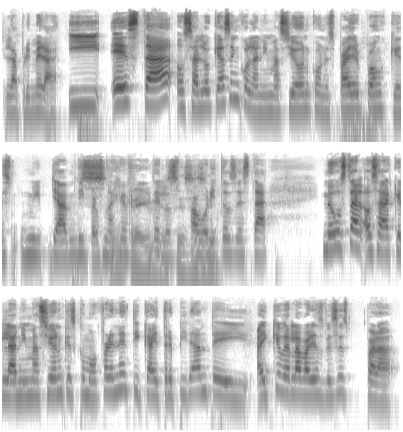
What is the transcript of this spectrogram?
La primera. Y esta, o sea, lo que hacen con la animación, con Spider-Punk, que es mi- ya mi personaje de los sí, sí, sí. favoritos de esta. Me gusta, o sea, que la animación que es como frenética y trepidante y hay que verla varias veces para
